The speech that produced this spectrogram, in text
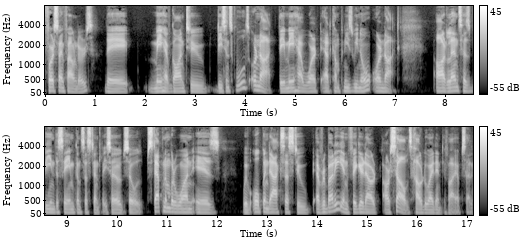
first time founders. They may have gone to decent schools or not. They may have worked at companies we know or not. Our lens has been the same consistently. So so step number 1 is we've opened access to everybody and figured out ourselves how to identify upside,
